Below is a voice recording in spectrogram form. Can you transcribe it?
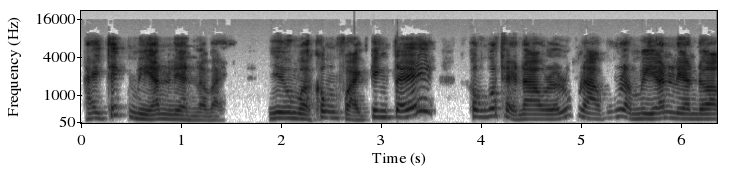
hay thích mì ăn liền là vậy. Nhưng mà không phải kinh tế không có thể nào là lúc nào cũng là mì ăn liền được.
